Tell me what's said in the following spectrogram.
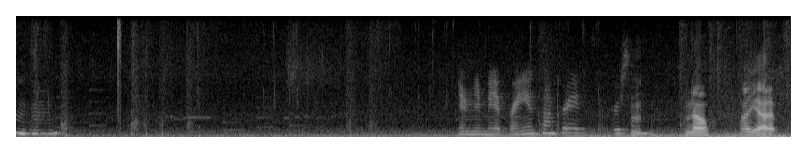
Mm-hmm. You need me to bring you concrete or something? No, I got it.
